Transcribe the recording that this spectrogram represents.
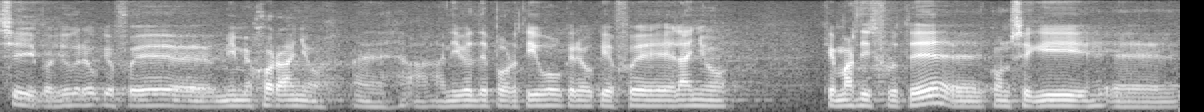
Sí, pues yo creo que fue eh, mi mejor año eh, a nivel deportivo. Creo que fue el año que más disfruté. Eh, conseguí eh,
